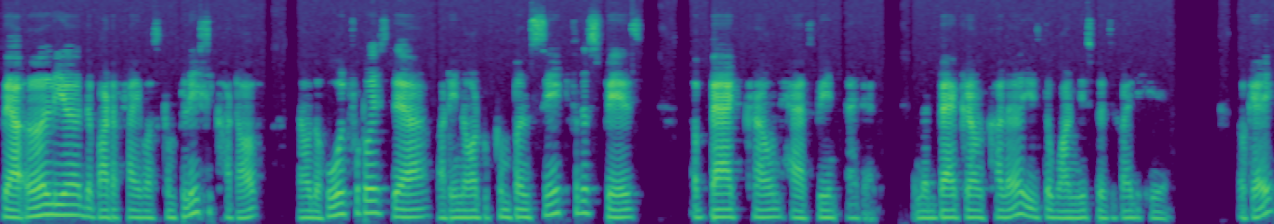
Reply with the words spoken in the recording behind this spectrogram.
where earlier the butterfly was completely cut off now the whole photo is there but in order to compensate for the space a background has been added. And the background color is the one we specified here okay?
